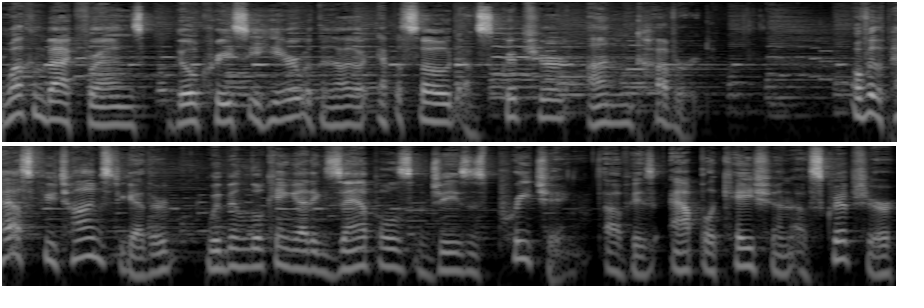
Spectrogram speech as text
Welcome back, friends. Bill Creasy here with another episode of Scripture Uncovered. Over the past few times together, we've been looking at examples of Jesus' preaching, of his application of Scripture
